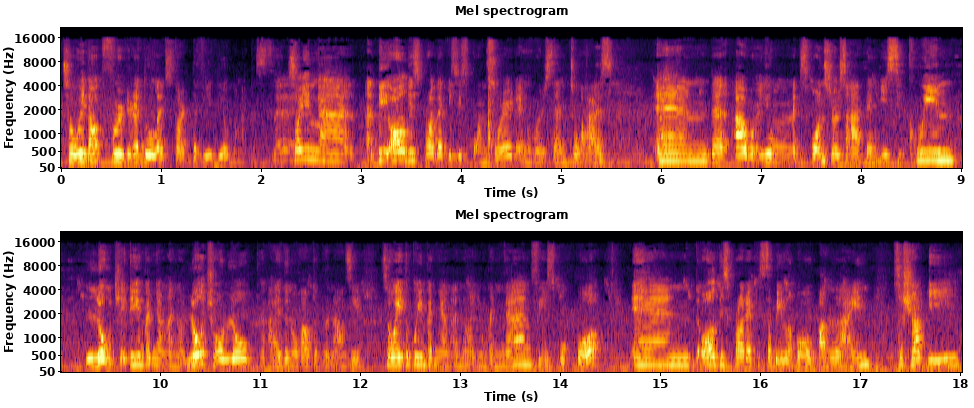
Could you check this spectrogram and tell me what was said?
So, without further ado, let's start the video, mga kasisi. So, yun nga, the, all this product is sponsored and were sent to us. And uh, our, yung nag-sponsor sa atin is si Queen Loach. Ito yung kanyang ano, Loach or Loke, I don't know how to pronounce it. So ito po yung kanyang ano, yung kanyang Facebook po. And all this product is available online sa Shopee,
